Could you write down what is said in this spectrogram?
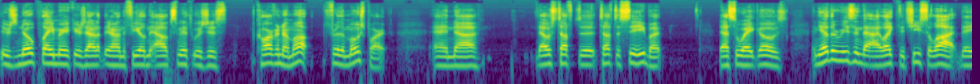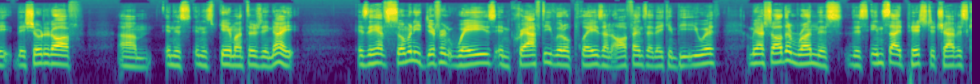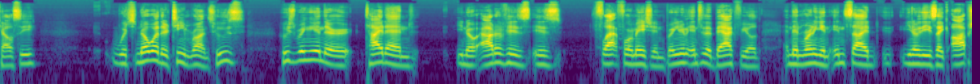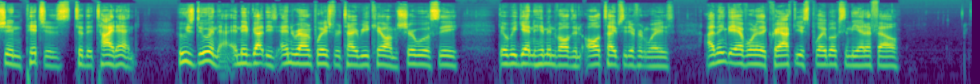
There's no playmakers out there on the field, and Alex Smith was just carving them up for the most part, and uh, that was tough to tough to see, but that's the way it goes. And the other reason that I like the Chiefs a lot, they they showed it off um, in this in this game on Thursday night, is they have so many different ways and crafty little plays on offense that they can beat you with. I mean, I saw them run this this inside pitch to Travis Kelce, which no other team runs. Who's who's bringing in their tight end, you know, out of his his flat formation, bringing him into the backfield, and then running an inside, you know, these like option pitches to the tight end. Who's doing that? And they've got these end around plays for Tyreek Hill. I'm sure we'll see. They'll be getting him involved in all types of different ways. I think they have one of the craftiest playbooks in the NFL.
